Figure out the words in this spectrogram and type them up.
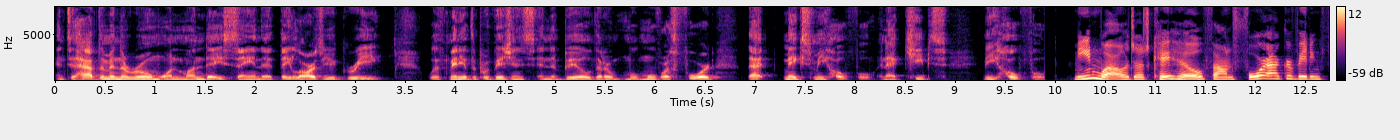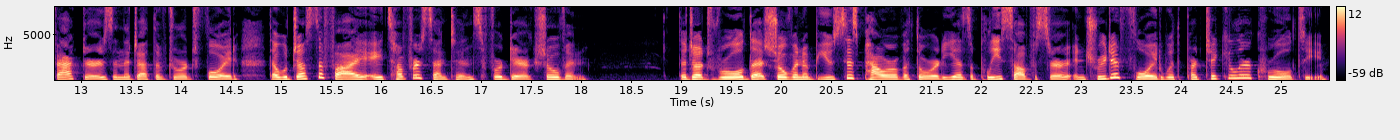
and to have them in the room on Monday saying that they largely agree with many of the provisions in the bill that will move us forward, that makes me hopeful, and that keeps me hopeful. Meanwhile, Judge Cahill found four aggravating factors in the death of George Floyd that would justify a tougher sentence for Derek Chauvin. The judge ruled that Chauvin abused his power of authority as a police officer and treated Floyd with particular cruelty.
